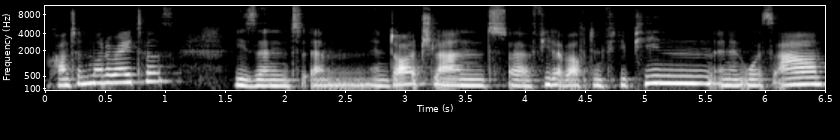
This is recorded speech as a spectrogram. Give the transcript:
Content Moderators, die sind ähm, in Deutschland, äh, viele aber auf den Philippinen, in den USA.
